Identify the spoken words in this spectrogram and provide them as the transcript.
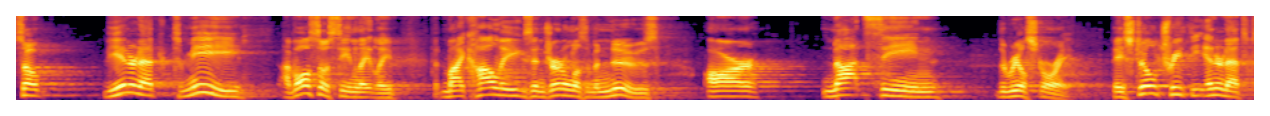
So, the internet, to me, I've also seen lately, that my colleagues in journalism and news are not seeing the real story. They still treat the internet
